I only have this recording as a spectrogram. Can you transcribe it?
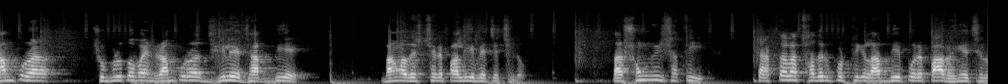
রামপুরা, সুব্রত বাইন রামপুরা ঝিলে ঝাঁপ দিয়ে বাংলাদেশ ছেড়ে পালিয়ে বেঁচেছিল। তার সঙ্গীর সাথী চারতলা ছাদের উপর থেকে লাভ দিয়ে পড়ে, পা ভেঙেছিল,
